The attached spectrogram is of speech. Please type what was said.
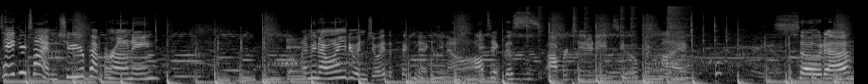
Take your time, chew your pepperoni. I mean, I want you to enjoy the picnic, you know? I'll take this opportunity to open my soda.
